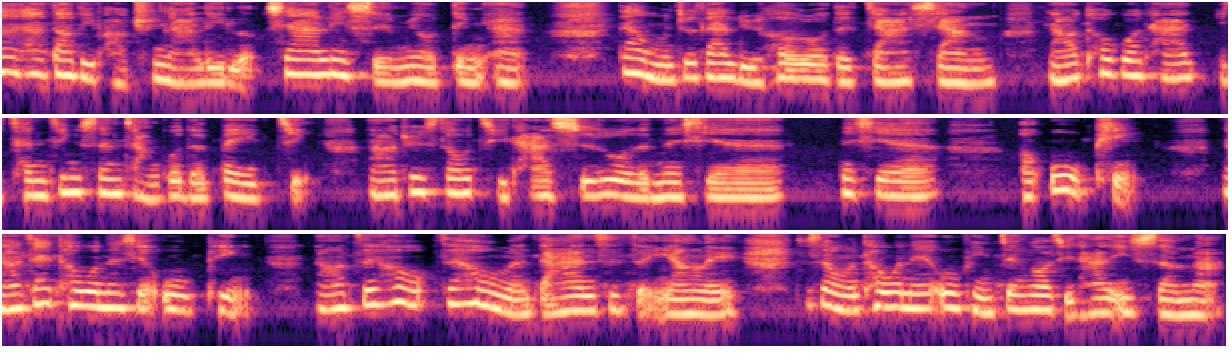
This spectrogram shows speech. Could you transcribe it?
那他到底跑去哪里了？现在历史也没有定案，但我们就在吕赫洛的家乡，然后透过他曾经生长过的背景，然后去搜集他失落的那些那些呃物品，然后再透过那些物品，然后最后最后我们的答案是怎样嘞？就是我们透过那些物品建构起他的一生嘛。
